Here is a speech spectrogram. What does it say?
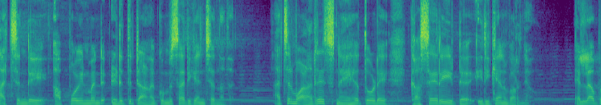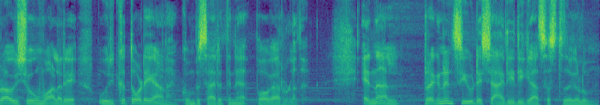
അച്ഛന്റെ അപ്പോയിൻമെന്റ് എടുത്തിട്ടാണ് കുമ്പസാരിക്കാൻ ചെന്നത്. അച്ഛൻ വളരെ സ്നേഹത്തോടെ കസേരയിട്ട് ഇരിക്കാൻ പറഞ്ഞു. എല്ലാ പ്രാവശ്യവും വളരെ ഒരുക്കത്തോടെയാണ് കുമ്പസാരത്തിന് പോകാറുള്ളത്. എന്നാൽ പ്രഗ്നൻസിയുടെ ശാരീരിക അസ്വസ്ഥതകളും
